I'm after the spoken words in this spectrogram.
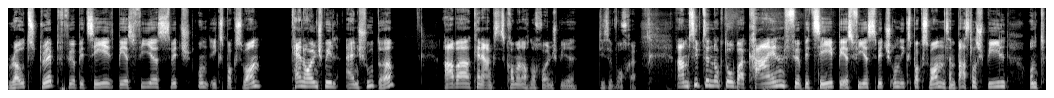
Road Trip für PC, PS4, Switch und Xbox One. Kein Rollenspiel, ein Shooter. Aber keine Angst, es kommen auch noch Rollenspiele diese Woche. Am 17. Oktober Kain für PC, PS4, Switch und Xbox One, das ist ein Bastelspiel und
